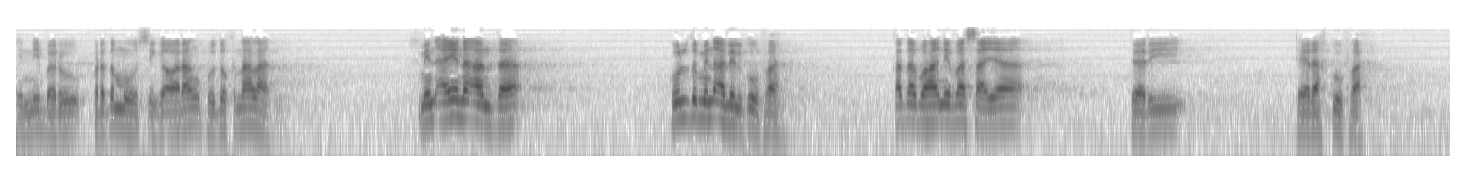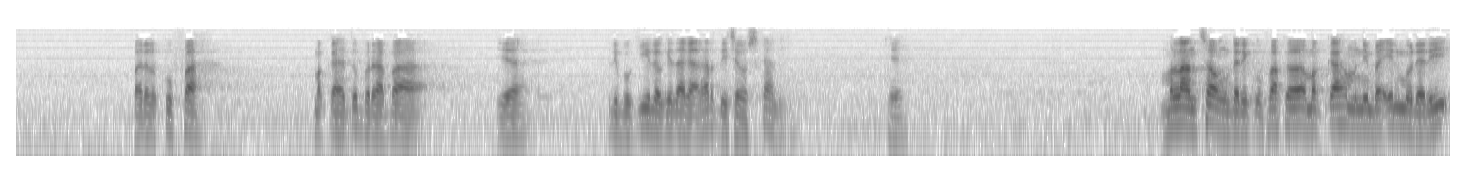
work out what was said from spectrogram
ini baru bertemu sehingga orang butuh kenalan. Min aina anta? Qultu min ahlil Kufah. Kata Abu Hanifah saya dari daerah Kufah. Padahal Kufah Mekah itu berapa ya ribu kilo kita agak ngerti jauh sekali. Ya. Melancong dari Kufah ke Mekah menimba ilmu dari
